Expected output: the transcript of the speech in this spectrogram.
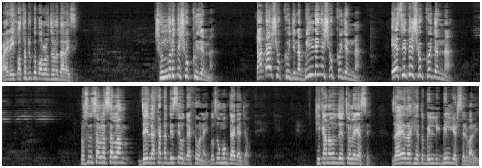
বাইরে এই কথাটুকু বলার জন্য দাঁড়াইছি। সুন্দরীতে সুখ খুঁজেন না, টাকায় সুখ খুঁজেন না বিল্ডিং এ সুখ খুঁজেন না এসিতে সুখ খুঁজেন না। রসুল সাল্লাহ সাল্লাম যে লেখাটা দিছে ও দেখেও নাই। বলছে, অমুক জায়গায় যাও। ঠিকানা অনুযায়ী চলে গেছে। যাই দেখে তো বিল্ডিং বিল গেটসের বাড়ি।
